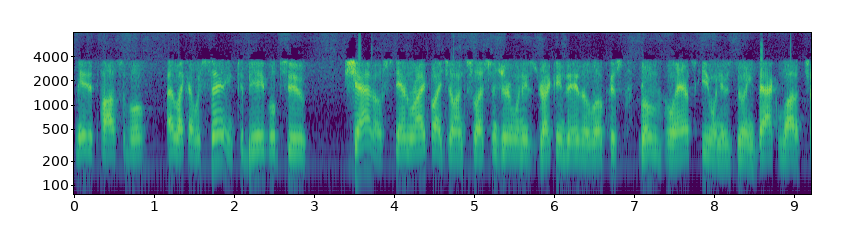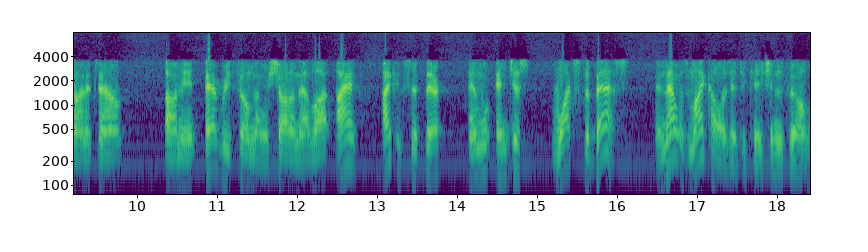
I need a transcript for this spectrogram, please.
made it possible, like I was saying, to be able to shadow, stand right by John Schlesinger when he was directing Day of the Locust, Roman Polanski when he was doing Back a Lot of Chinatown. I mean, every film that was shot on that lot, I I could sit there and and just watch the best, and that was my college education in film.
